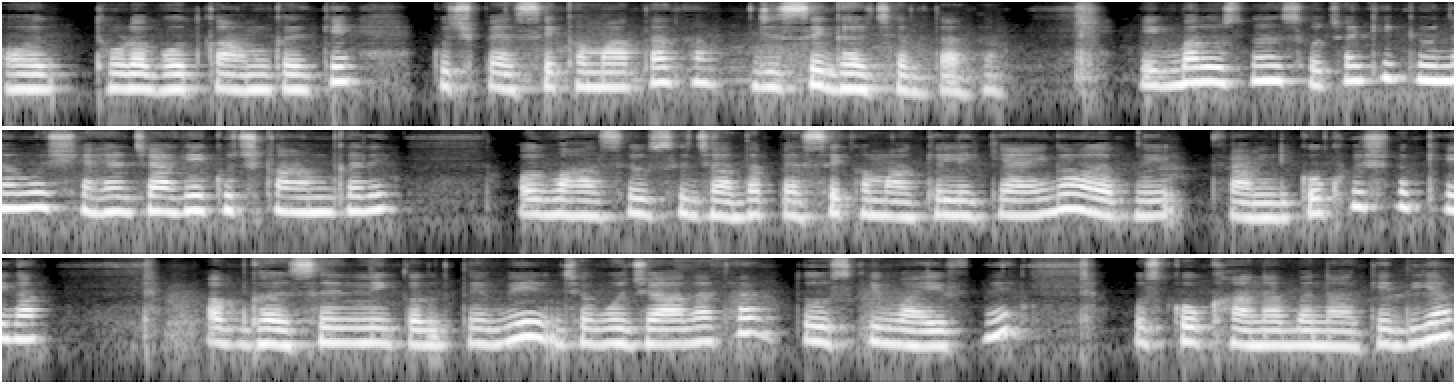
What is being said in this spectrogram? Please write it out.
और थोड़ा बहुत काम करके कुछ पैसे कमाता था, जिससे घर चलता था। एक बार उसने सोचा कि क्यों ना वो शहर जाके कुछ काम करे। और वहाँ से उससे ज़्यादा पैसे कमा के लेके आएगा और अपनी फैमिली को खुश रखेगा। अब घर से निकलते हुए जब वो जा रहा था तो उसकी वाइफ ने उसको खाना बना के दिया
